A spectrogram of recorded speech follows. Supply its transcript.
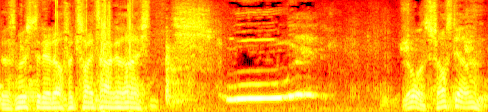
Das müsste dir doch für zwei Tage reichen. Los, schau's dir an.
